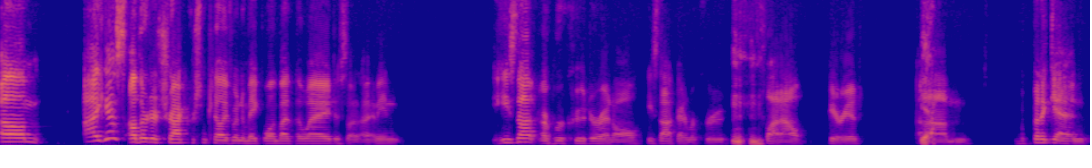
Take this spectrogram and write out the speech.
Um, I guess other detractors from Kelly, if you want to make one, by the way, just I mean, he's not a recruiter at all. He's not going to recruit mm-mm. flat out. Period. Yeah. Um, but again,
